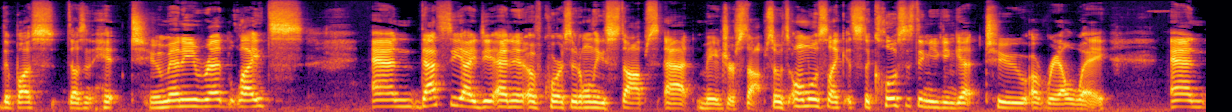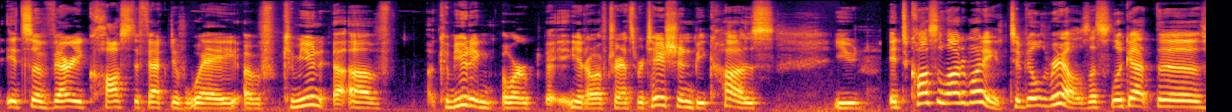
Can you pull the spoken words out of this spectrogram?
the bus doesn't hit too many red lights. And that's the idea. And it, of course, it only stops at major stops. So it's almost like it's the closest thing you can get to a railway. And it's a very cost effective way of commun- of commuting or you know of transportation because you it costs a lot of money to build rails. Let's look at the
